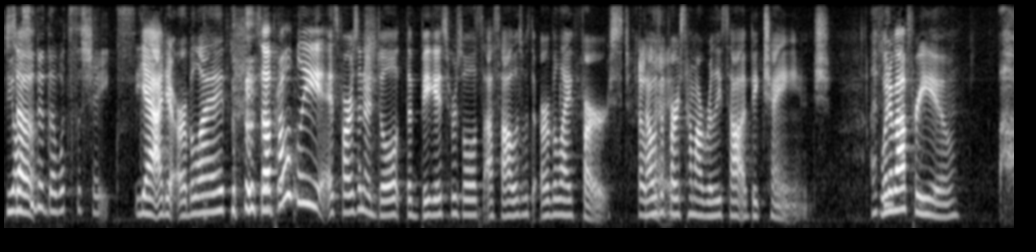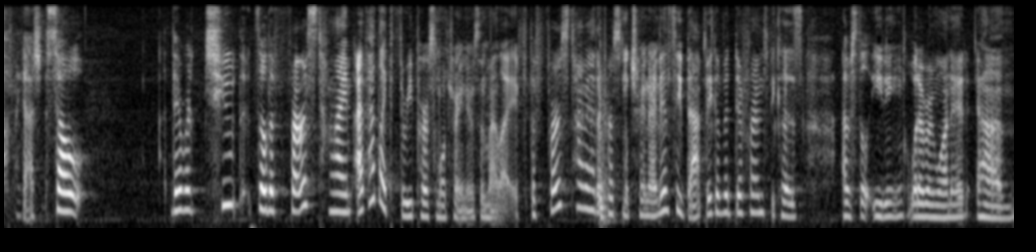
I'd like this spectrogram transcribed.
You So- also did the what's the shakes? yeah, I did Herbalife. so probably as far as an adult, the biggest results I saw was with Herbalife first. That was the first time I really saw a big change. I What about for you? Oh my gosh. So there were two. So the first time I've had like three personal trainers in my life. The first time I had a personal trainer, I didn't see that big of a difference because I was still eating whatever I wanted. Um,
